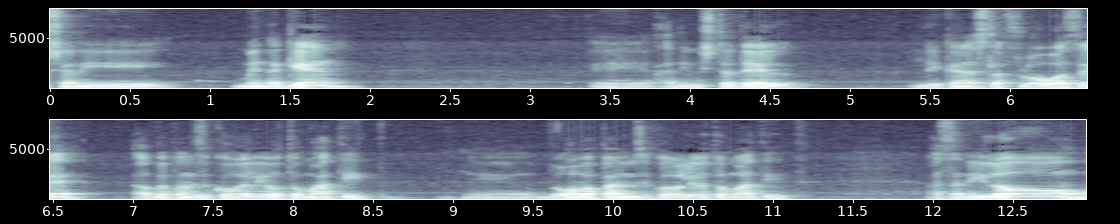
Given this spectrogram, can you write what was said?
כשאני מנגן, אה, אני משתדל להיכנס ל flow הזה, הרבה פעמים זה קורה לי אוטומטית, אה, ברוב הפעמים זה קורה לי אוטומטית, אז אני לא,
